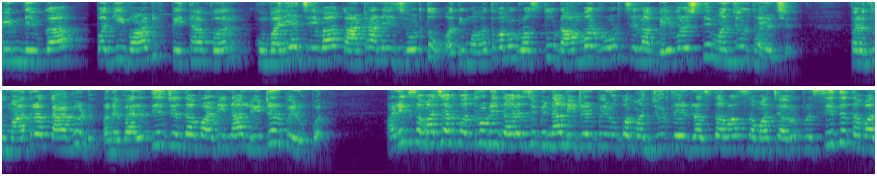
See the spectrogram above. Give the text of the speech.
ભીમદેવકા પગીવાડ પેથાપર કુંભારિયા જેવા કાંઠાને જોડતો અતિ મહત્વનો રસ્તો ડામર રોડ છેલ્લા બે વર્ષથી મંજૂર થયેલ છે. પરંતુ માત્ર કાગળ અને ભારતીય જનતા પાર્ટીના લેટર પેડ ઉપર. અનેક સમાચાર પત્રોની ધારાસભ્યના લેટર પેડ ઉપર મંજૂર થયેલ રસ્તામાં સમાચારો પ્રસિદ્ધ થવા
